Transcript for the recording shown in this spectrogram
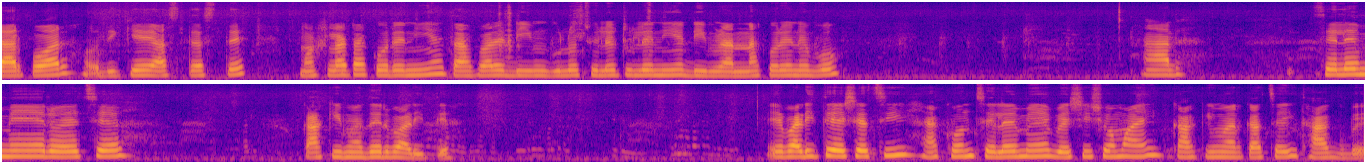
তারপর ওদিকে আস্তে আস্তে মশলাটা করে নিয়ে তারপরে ডিমগুলো চুলে টুলে নিয়ে ডিম রান্না করে নেব। আর ছেলে মেয়ে রয়েছে কাকিমাদের বাড়িতে। এ বাড়িতে এসেছি, এখন ছেলে মেয়ে বেশি সময় কাকিমার কাছেই থাকবে।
